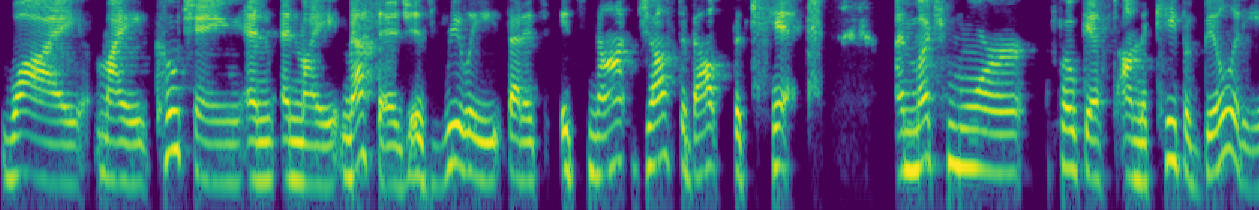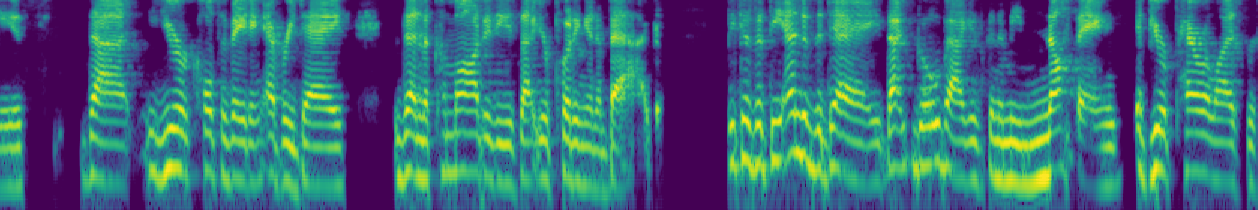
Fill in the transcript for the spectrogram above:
why my coaching and and my message is really that it's it's not just about the kit. I'm much more focused on the capabilities that you're cultivating every day than the commodities that you're putting in a bag. Because at the end of the day, that go bag is going to mean nothing if you're paralyzed with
